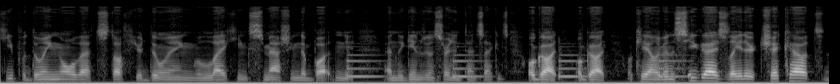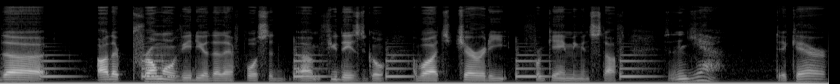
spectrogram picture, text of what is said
Keep doing all that stuff you're doing. Liking, smashing the button. And the game's going to start in 10 seconds. Oh god. Oh god. Okay, I'm going to see you guys later. Check out the other promo video that I've posted um, a few days ago about charity for gaming and stuff. And yeah. Take care.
